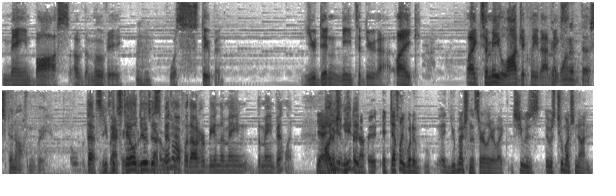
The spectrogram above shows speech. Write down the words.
main boss of the movie Mm-hmm. was stupid. You didn't need to do that. Like, like to me, logically, that They makes wanted the spin-off movie. that That's you could still do the started with, spin-off yeah. without her being the main the main villain. Yeah, All you, you needed- enough. It, it definitely would have. You mentioned this earlier. Like she was, it was too much nun,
